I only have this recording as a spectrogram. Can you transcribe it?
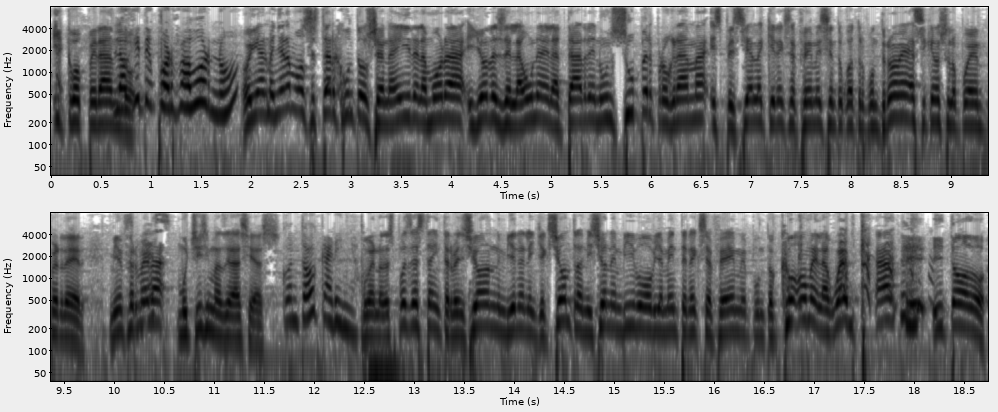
y cooperando. Flojito, por favor, ¿no? Oigan, mañana vamos a estar juntos, Anaí de la Mora y yo desde la una de la tarde en un super programa especial aquí en XFM 104.9, así que no se lo pueden perder. Mi enfermera, muchísimas gracias. Con todo cariño. Bueno, después de esta intervención viene la inyección, transmisión en vivo, obviamente en xfm.com, en la webcam y todo.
